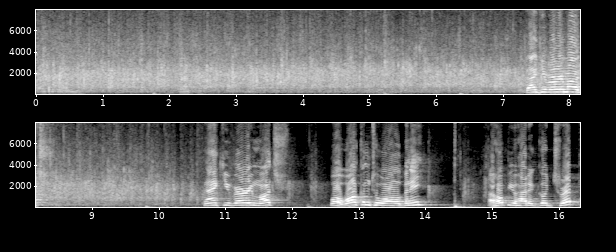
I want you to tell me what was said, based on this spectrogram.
Thank you very much. Thank you. Thank you very much. Thank you very much. Well, welcome to Albany. I hope you had a good trip.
